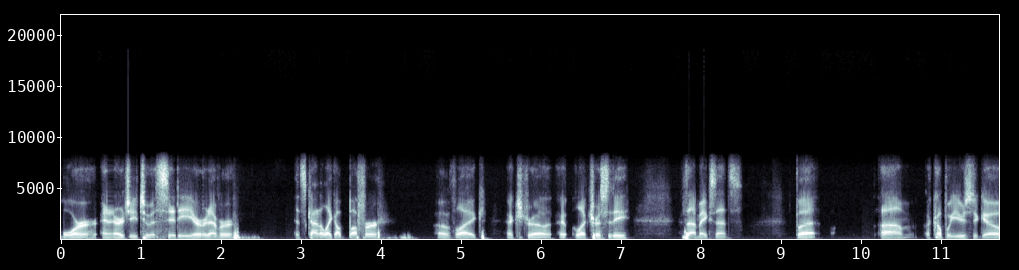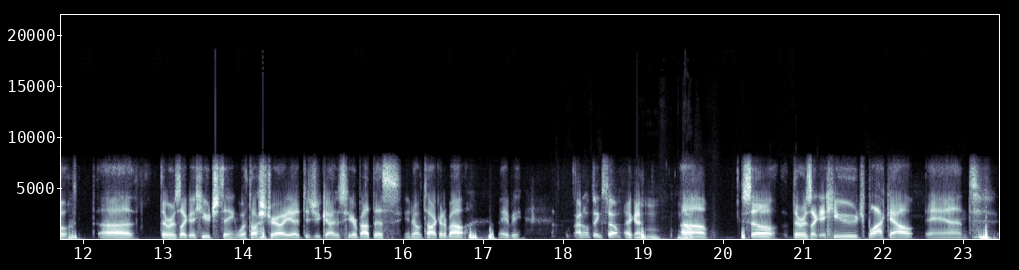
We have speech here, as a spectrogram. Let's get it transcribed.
more energy to a city or whatever it's kind of like a buffer of like extra electricity if that makes sense but um, a couple years ago uh, there was like a huge thing with Australia. Did you guys hear about this? You know what I'm talking about? Maybe. I don't think so. Okay. No. Um, so there was like a huge blackout, and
